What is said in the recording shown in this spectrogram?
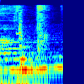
down.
